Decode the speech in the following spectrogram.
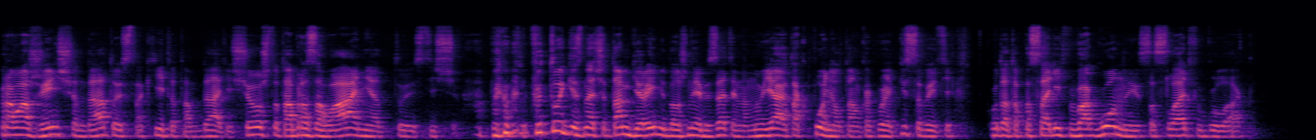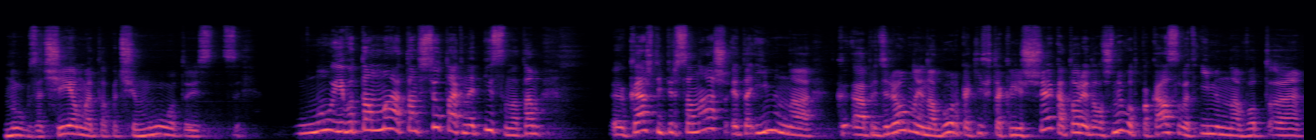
права женщин, да, то есть какие-то там дать, еще что-то, образование, то есть еще. В итоге, значит, там героини должны обязательно, ну, я так понял, там, как вы описываете, куда-то посадить в вагон и сослать в ГУЛАГ ну, зачем это, почему, то есть, ну, и вот там, там все так написано, там э, каждый персонаж это именно определенный набор каких-то клише, которые должны вот показывать именно вот, э,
